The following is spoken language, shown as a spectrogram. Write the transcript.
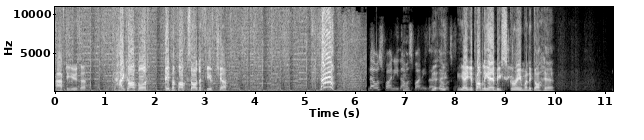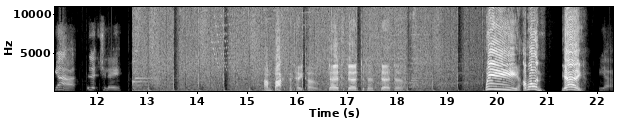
I have to use her. Hi cardboard! Paper box or the future. Funny. That was funny. Though. Yeah, That was funny. yeah, you probably heard me scream when it got hit. Yeah, literally. I'm back, potato. Da da da da da da da. I won! Yay! Yeah. Yeah,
